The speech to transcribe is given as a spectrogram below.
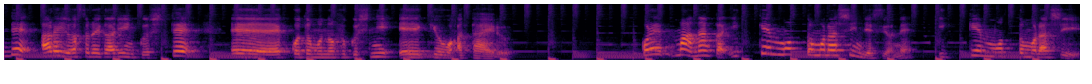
う。で、あるいはそれがリンクして、えー子供の福祉に影響を与える。これ、まあなんか一見もっともらしいんですよね。一見もっともらしい。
